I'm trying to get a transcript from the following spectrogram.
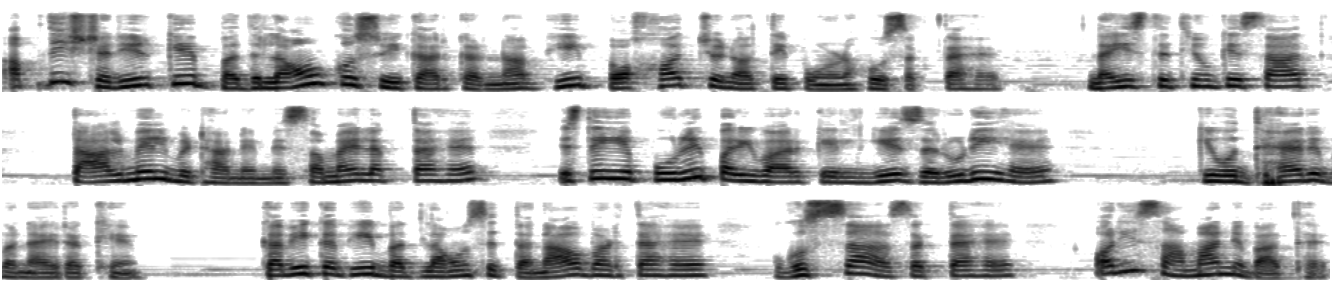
अपने शरीर के बदलावों को स्वीकार करना भी बहुत चुनौतीपूर्ण हो सकता है। नई स्थितियों के साथ तालमेल बिठाने में समय लगता है, इसलिए ये पूरे परिवार के लिए ज़रूरी है कि वो धैर्य बनाए रखें। कभी कभी बदलावों से तनाव बढ़ता है, गुस्सा आ सकता है, और ये सामान्य बात है।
